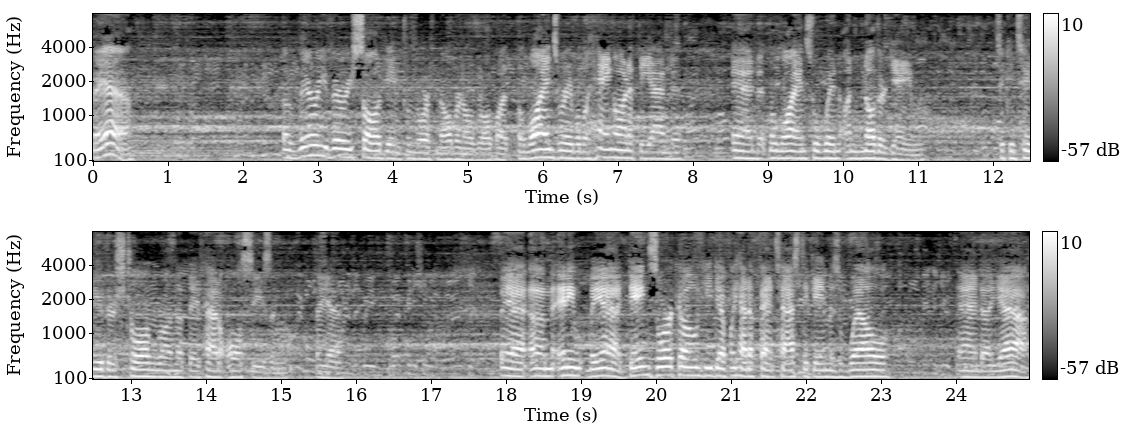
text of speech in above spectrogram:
But yeah, a very, very solid game from North Melbourne overall, but the Lions were able to hang on at the end, and the Lions will win another game to continue their strong run that they've had all season. But yeah. But yeah, um, any, but yeah, Dane Zorko, he definitely had a fantastic game as well. And, uh, yeah.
